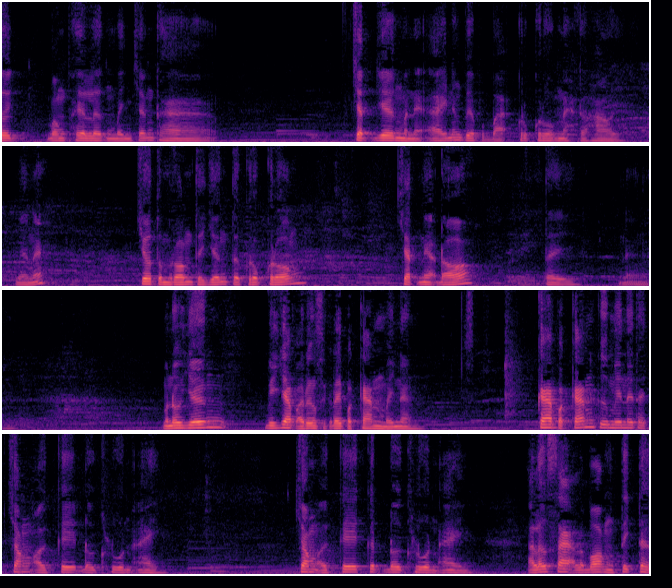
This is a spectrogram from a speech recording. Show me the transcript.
ដូចបងភេលលើកមិញអញ្ចឹងថាចិត្តយើងម្នាក់ឯងហ្នឹងវាពិបាកគ្រប់គ្រងណាស់ទៅហើយមែនទេចូលទម្រាំតែយើងទៅគ្រប់គ្រងចិត្តអ្នកដទៅហ្នឹងមនុស្សយើងវាយ៉ាប់ឲ្យរឿងសេចក្តីប្រកាន់មិញហ្នឹងការប្រកាន់គឺមានន័យថាចង់ឲ្យគេដូចខ្លួនឯង ចង់ឲ្យគេគិតដូចខ្លួនឯងឥឡូវសាកលបងបន្តិចទៅ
